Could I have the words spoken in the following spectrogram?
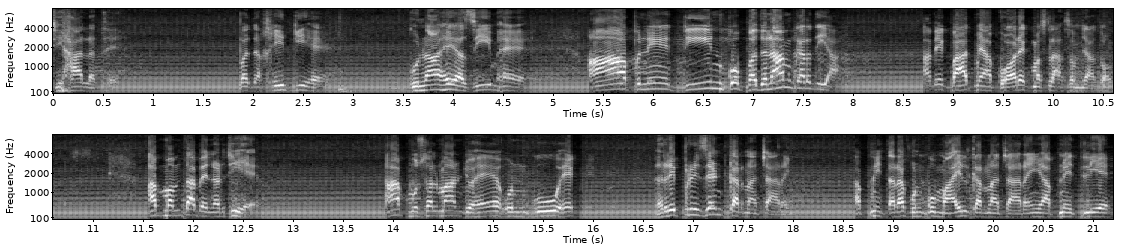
जिहालत है बदअकीदगी है, गुनाह अजीम है। आपने दीन को बदनाम कर दिया। अब एक बात मैं आपको और एक मसला समझाता हूँ। अब ममता बनर्जी है। आप मुसलमान जो है, उनको एक रिप्रेजेंट करना चाह रहे हैं। अपनी तरफ़ उनको माइल करना चाह रहे हैं, अपने लिए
